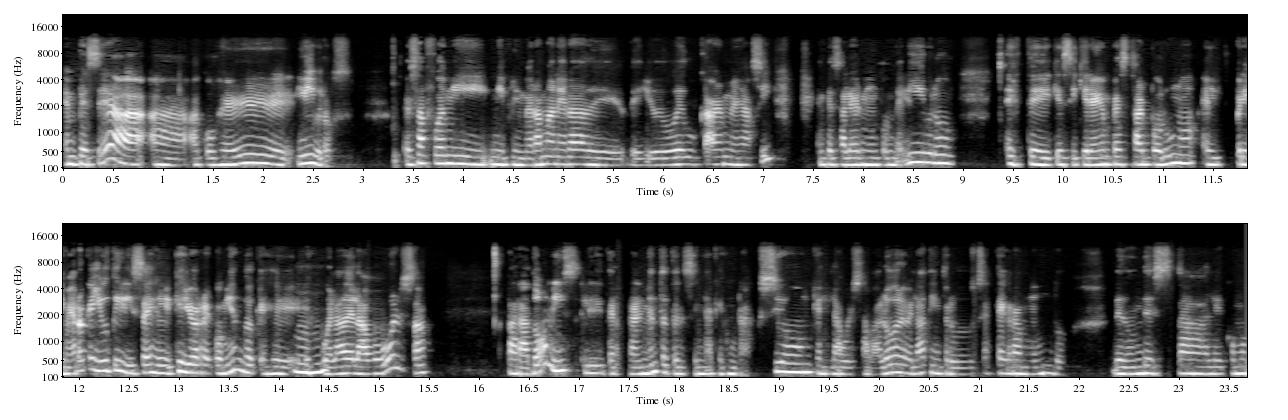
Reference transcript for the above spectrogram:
empecé a, a, coger libros, esa fue mi, primera manera de, de, yo educarme así. Empecé a leer un montón de libros, este, que si quieren empezar por uno, el primero que yo utilicé es el que yo recomiendo, que es eh, Escuela de la Bolsa. Para Domis, literalmente te enseña qué es una acción, qué es la bolsa de valores, ¿verdad? Te introduce a este gran mundo, de dónde sale, cómo,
